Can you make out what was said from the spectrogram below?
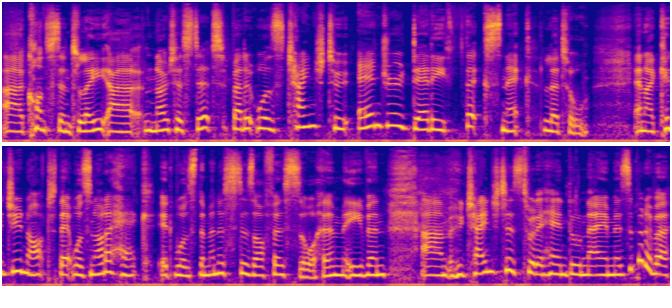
uh, constantly uh, noticed it, but it was changed to Andrew Daddy Thick Snack Little. And I kid you not, that was not a hack. It was the minister's office or him even, um, who changed his Twitter handle name as a bit of a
